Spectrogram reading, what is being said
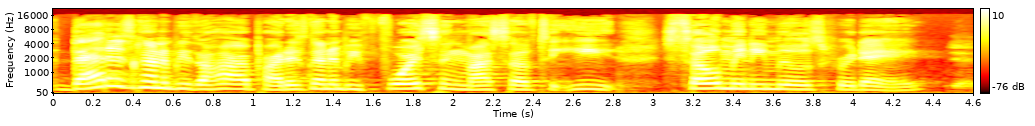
that is going to be the hard part. It's going to be forcing myself to eat so many meals per day. Yes.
